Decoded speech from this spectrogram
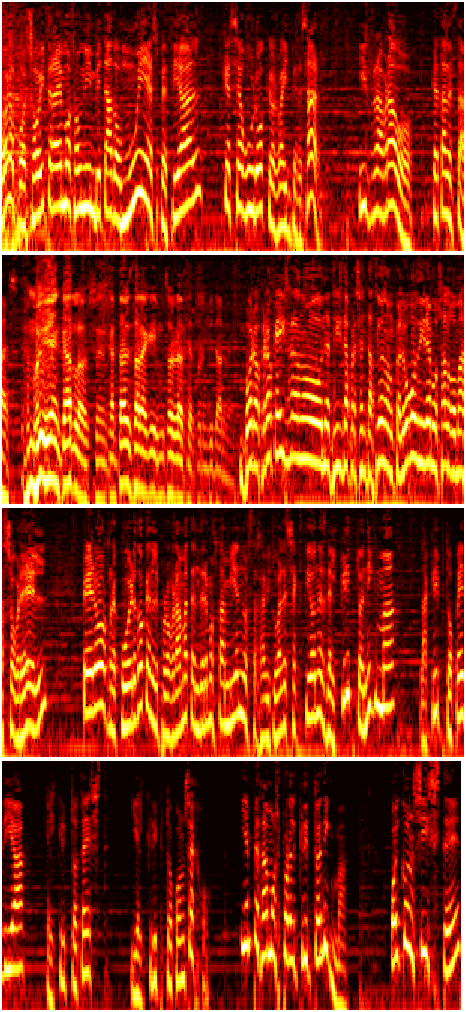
Bueno, pues hoy traemos a un invitado muy especial que seguro que os va a interesar. Isra Bravo, ¿qué tal estás? Muy bien, Carlos. Encantado de estar aquí. Muchas gracias por invitarme. Bueno, creo que Isra no necesita presentación, aunque luego diremos algo más sobre él. Pero os recuerdo que en el programa tendremos también nuestras habituales secciones del Cripto Enigma, la Criptopedia, el Criptotest y el Cripto Consejo. Y empezamos por el Cripto Enigma. Hoy consiste,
